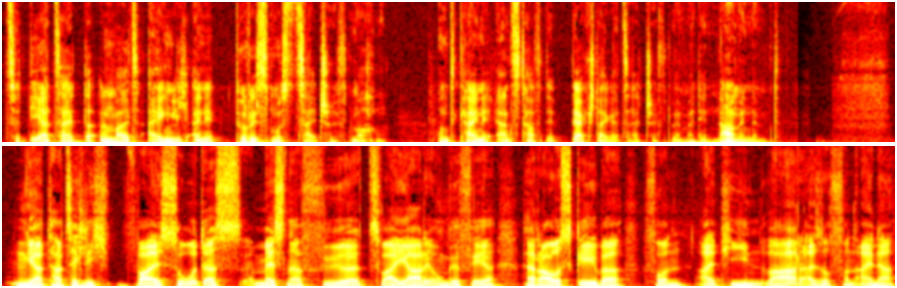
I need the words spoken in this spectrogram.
zu der Zeit damals eigentlich eine Tourismuszeitschrift machen und keine ernsthafte Bergsteigerzeitschrift, wenn man den Namen nimmt. Ja, tatsächlich war es so, dass Messner für zwei Jahre ungefähr Herausgeber von Alpin war, also von einer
